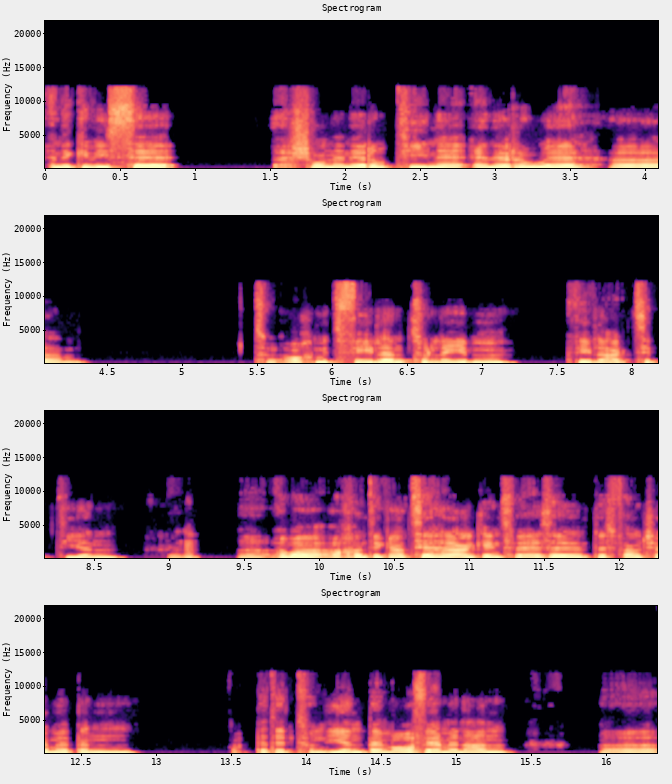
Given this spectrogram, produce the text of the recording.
eine gewisse, schon eine Routine, eine Ruhe, ähm, zu, auch mit Fehlern zu leben, Fehler mhm. akzeptieren, mhm. Äh, aber auch an die ganze Herangehensweise. Das fängt schon mal beim, bei den Turnieren, beim Aufwärmen an. Äh,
